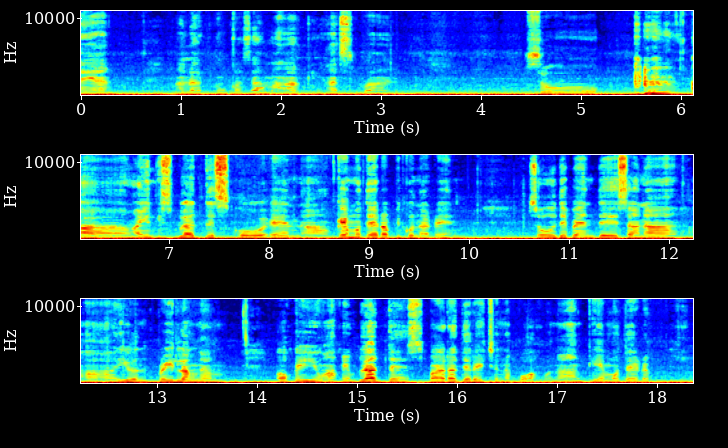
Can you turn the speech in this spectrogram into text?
ayan, ang lahat kong kasama, ang aking husband. So, ah ngayon is blood test ko and ah, chemotherapy ko na rin. So, depende. Sana, ah, yun, pray lang na okay yung aking blood test para diretso na po ako ng chemotherapy.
